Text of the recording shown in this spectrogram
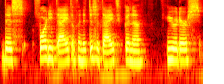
Dus voor die tijd of in de tussentijd kunnen huurders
